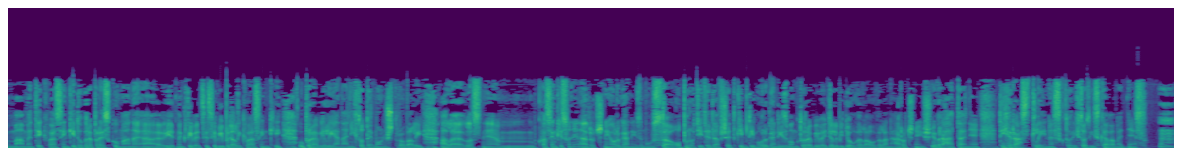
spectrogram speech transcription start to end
máme tie kvasinky dobre preskúmané a jednak tí veci si vybrali kvasinky, upravili a na nich to demonstrovali. Ale vlastne mm, kvasinky sú nenáročný organizmus oproti teda všetkým tým organizmom, ktoré by vedeli byť oveľa, oveľa náročnejšie. Vrátane tých rastlín, z ktorých to získavame dnes. Hmm.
